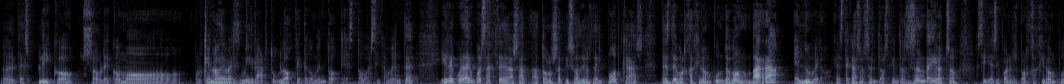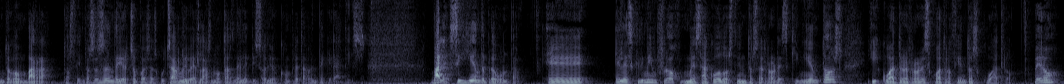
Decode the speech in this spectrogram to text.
donde te explico sobre cómo, por qué no debes migrar tu blog, que te comento esto básicamente. Y recuerda que puedes acceder a, todos los episodios del podcast desde borjagirón.com barra el número. Este caso es el 268, así que si pones borjagirón.com barra 268 puedes escucharlo y ver las notas del episodio completamente gratis. Vale, siguiente pregunta. Eh, el Screaming Frog me sacó 200 errores 500 y 4 errores 404. Pero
